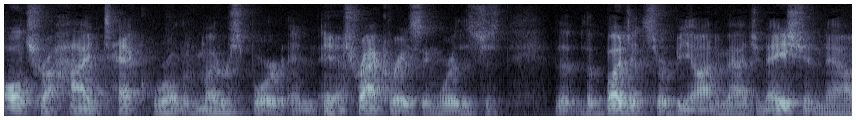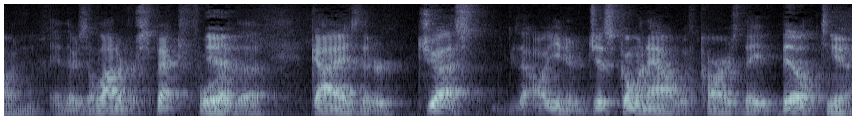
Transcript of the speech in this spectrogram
ultra high tech world of motorsport and, and Yeah. track racing where there's just the, the budgets are beyond imagination now and, and there's a lot of respect for Yeah. the guys that are just you know just going out with cars they've built Yeah.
